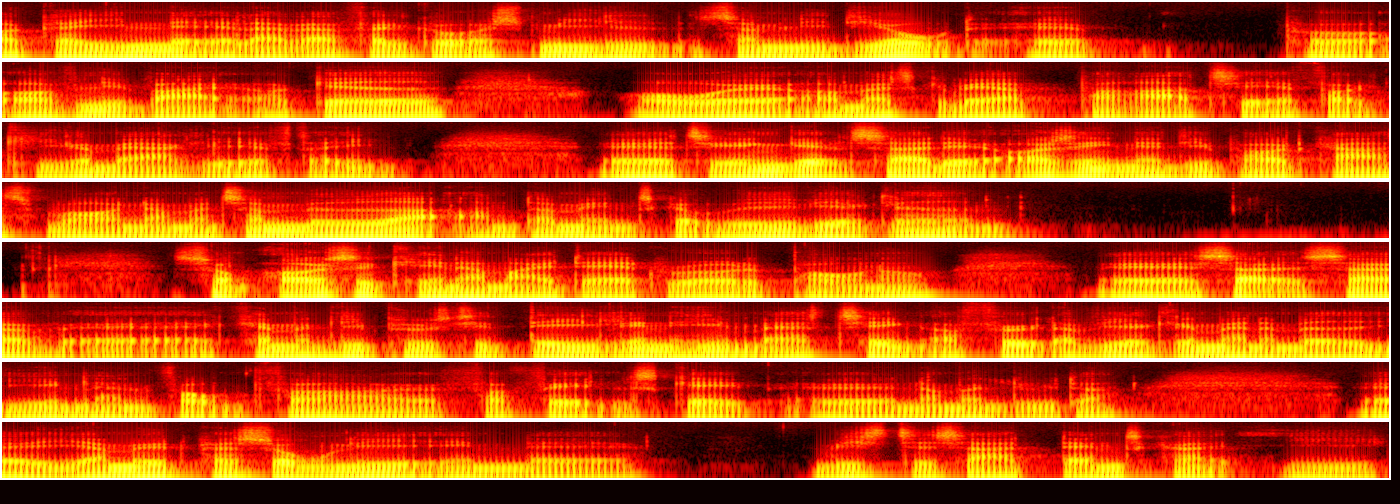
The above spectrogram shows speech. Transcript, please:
at grine, eller i hvert fald gå og smile som en idiot øh, på offentlig vej og gade, og, øh, og man skal være parat til, at folk kigger mærkeligt efter en. Øh, til gengæld så er det også en af de podcasts, hvor når man så møder andre mennesker ude i virkeligheden, som også kender My Dad Wrote a Porno, øh, så, så øh, kan man lige pludselig dele en hel masse ting, og føler virkelig, at man er med i en eller anden form for, øh, for fællesskab, øh, når man lytter. Øh, jeg mødte personligt en, øh, viste sig at dansker i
